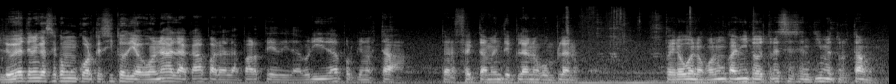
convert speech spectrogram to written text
Le voy a tener que hacer como un cortecito diagonal acá para la parte de la brida porque no está perfectamente plano con plano. Pero bueno, con un cañito de 13 centímetros estamos.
